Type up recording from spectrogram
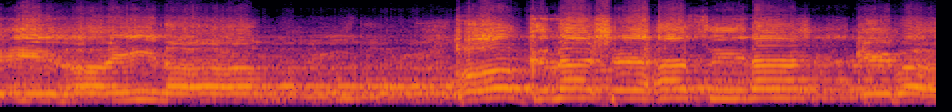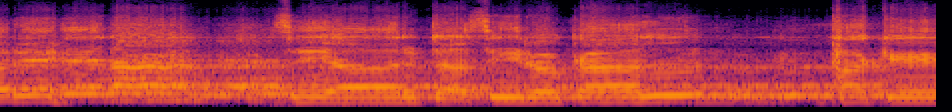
স্থায়ী হই না। হোক না সে হাসিনা কিবারে না সে আরটা চিরকাল থাকে।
